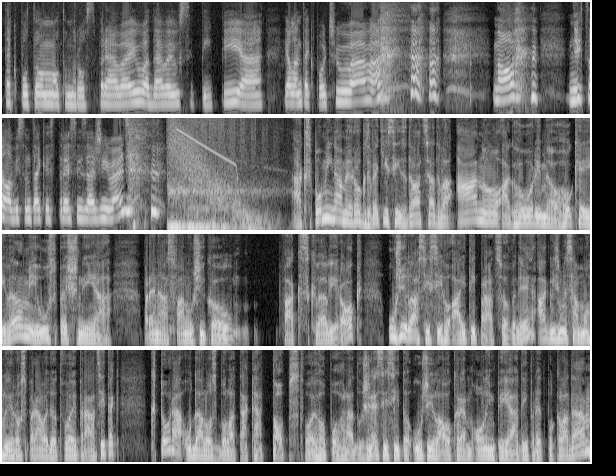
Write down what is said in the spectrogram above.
tak potom o tom rozprávajú a dávajú si tipy a ja len tak počúvam. A no, nechcela by som také stresy zažívať. Ak spomíname rok 2022, áno, ak hovoríme o hokeji, veľmi úspešný a pre nás fanúšikov fakt skvelý rok. Užila si si ho aj ty pracovne. Ak by sme sa mohli rozprávať o tvojej práci, tak ktorá udalosť bola taká top z tvojho pohľadu? Že si si to užila okrem Olympiády, predpokladám.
